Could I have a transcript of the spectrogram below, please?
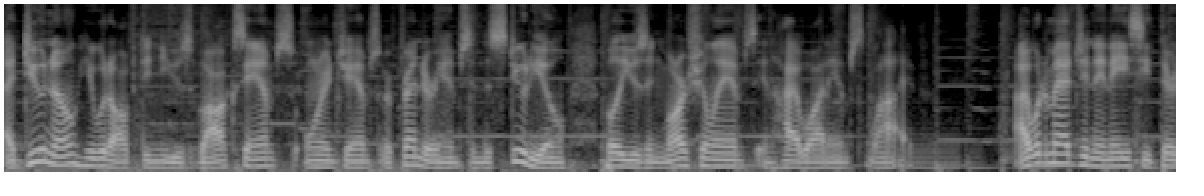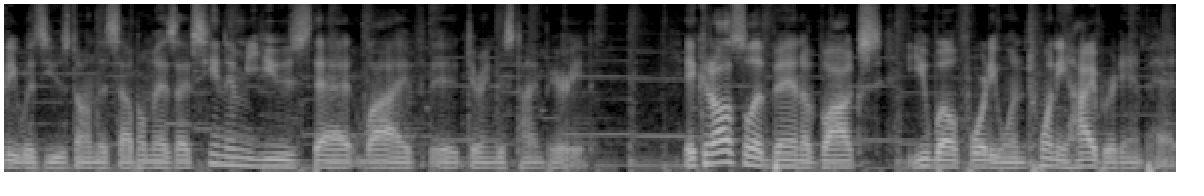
I do know he would often use Vox amps, Orange amps, or Fender amps in the studio while using Marshall amps and high Hiwatt amps live. I would imagine an AC30 was used on this album as I've seen him use that live uh, during this time period. It could also have been a Vox UL 4120 hybrid amp head.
